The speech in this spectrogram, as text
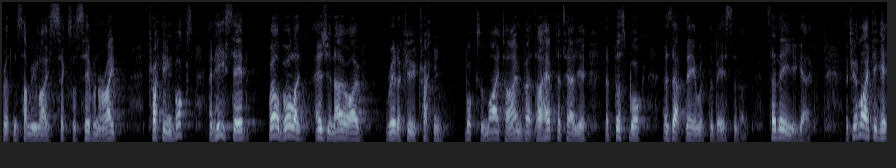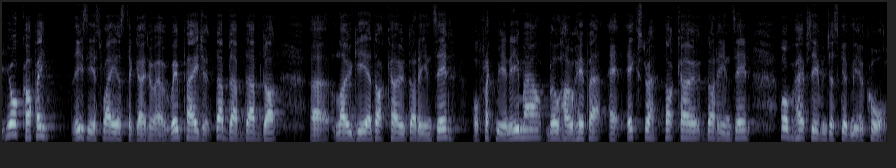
written something like six or seven or eight trucking books, and he said, Well, Bill, as you know, I've read a few trucking books in my time, but I have to tell you that this book is up there with the best of them. So there you go. If you'd like to get your copy, the easiest way is to go to our webpage at Uh, www.lowgear.co.nz or flick me an email, billhohepper at extra.co.nz, or perhaps even just give me a call,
